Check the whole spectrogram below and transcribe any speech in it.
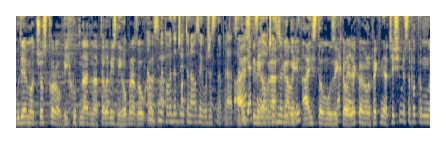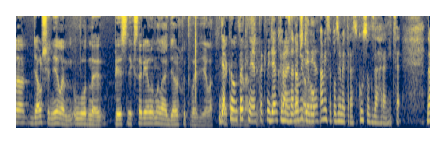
budeme môcť čoskoro vychutnať na televíznych obrazovkách. A musíme povedať, že je to naozaj úžasná práca. Aj s tými obrázkami, aj s tou muzikou. Ďakujem. Ďakujem veľmi pekne a tešíme sa potom na ďalšie, nielen úvodné piesne k seriálom, ale aj ďalšie tvoje diela. Ďakujem, ďakujem pekne. Pekný Ďakujeme za návštevu. A my sa pozrieme teraz kúsok za hranice. Na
